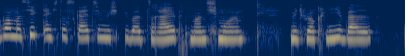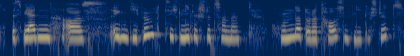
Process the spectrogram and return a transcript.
Aber man sieht eigentlich, dass Sky ziemlich übertreibt manchmal mit Rock Lee, weil es werden aus irgendwie 50 Liegestützen 100 oder 1000 Liegestütz.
